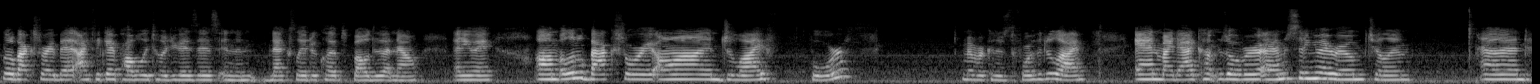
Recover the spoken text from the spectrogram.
little backstory bit. I think I probably told you guys this in the next later clips but I'll do that now. Anyway um a little backstory on July 4th remember because it's the 4th of July. And my dad comes over and I'm just sitting in my room chilling and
